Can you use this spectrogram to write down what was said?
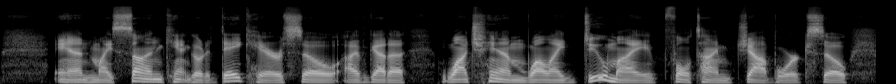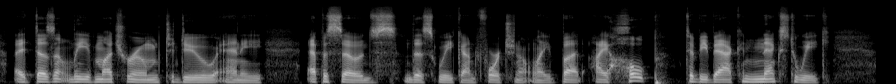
and my son can't go to daycare, so I've got to watch him while I do my full time job work. So it doesn't leave much room to do any episodes this week, unfortunately. But I hope to be back next week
